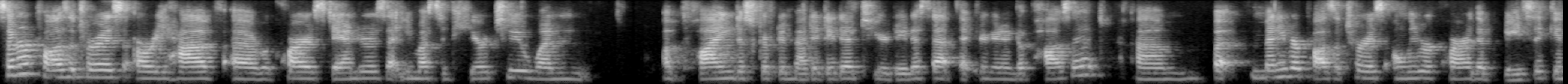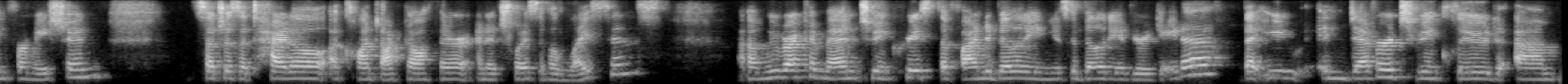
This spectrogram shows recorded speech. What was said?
Some repositories already have uh, required standards that you must adhere to when applying descriptive metadata to your data set that you're going to deposit. Um, but many repositories only require the basic information, such as a title, a contact author, and a choice of a license. Um, we recommend to increase the findability and usability of your data that you endeavor to include um,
